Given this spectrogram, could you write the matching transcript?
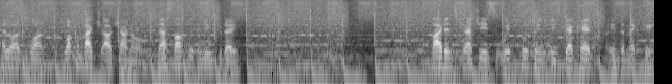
Hello everyone, welcome back to our channel. Let's start with the news today. Biden's stretches with Putin is decade in the making.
